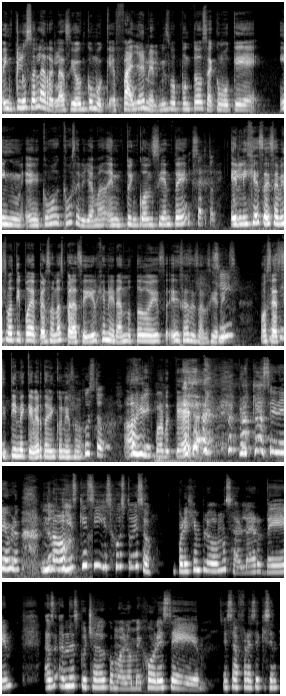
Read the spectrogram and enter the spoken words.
o incluso la relación como que falla en el mismo punto, o sea, como que eh, ¿cómo, ¿cómo, se le llama? En tu inconsciente. Exacto. Eliges a ese mismo tipo de personas para seguir generando todas esas sensaciones. Sí, o sea, sí, tiene que ver también con eso. Justo. Ay, ¿por qué? ¿Por qué cerebro? No, y es que sí, es justo eso. Por ejemplo, vamos a hablar de. ¿Han escuchado como a lo mejor ese esa frase que dicen,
